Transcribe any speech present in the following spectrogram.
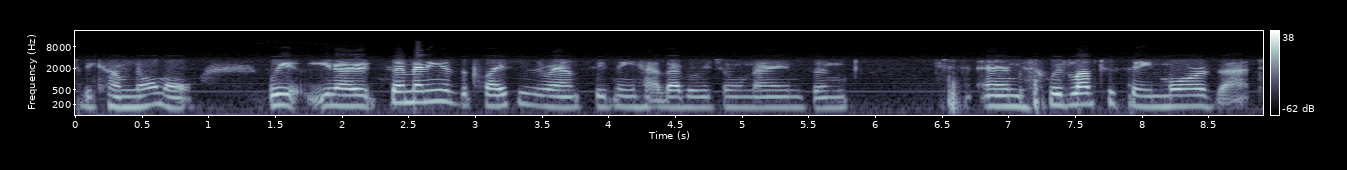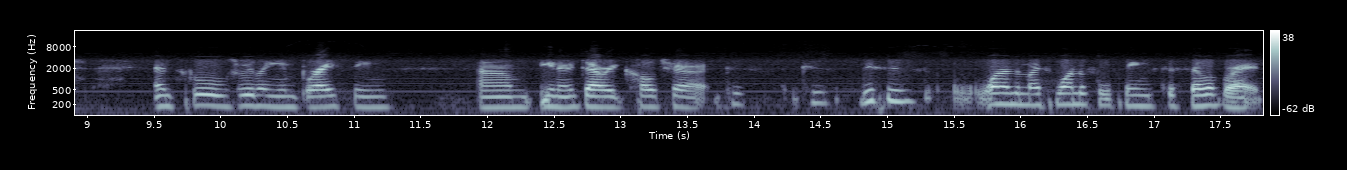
to become normal. We, you know, so many of the places around Sydney have Aboriginal names, and and we'd love to see more of that, and schools really embracing, um, you know, Darug culture because because this is one of the most wonderful things to celebrate.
